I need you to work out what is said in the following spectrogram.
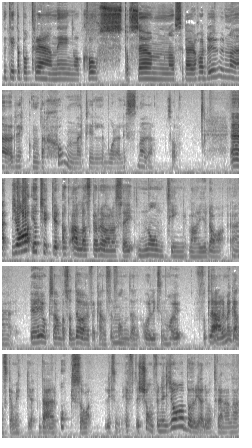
vi tittar på träning och kost och sömn och sådär. Har du några rekommendationer till våra lyssnare? Så. Eh, ja, jag tycker att alla ska röra sig någonting varje dag. Eh, jag är ju också ambassadör för Cancerfonden och liksom har ju fått lära mig ganska mycket där också. Liksom eftersom, för när jag började att träna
